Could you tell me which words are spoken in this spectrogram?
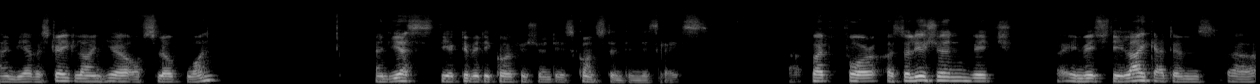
and we have a straight line here of slope one. And yes, the activity coefficient is constant in this case. Uh, but for a solution which in which the like atoms, uh,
